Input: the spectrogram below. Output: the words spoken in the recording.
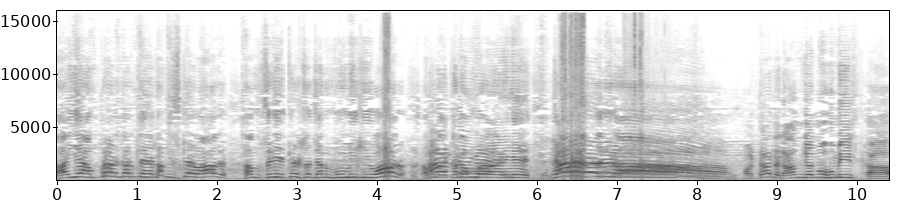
आइए हम प्रण करते हैं अब इसके बाद हम श्री कृष्ण जन्मभूमि की ओर अपना कदम बढ़ाएंगे जय श्री राम অর্থাৎ রাম জন্মভূমির আহ,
